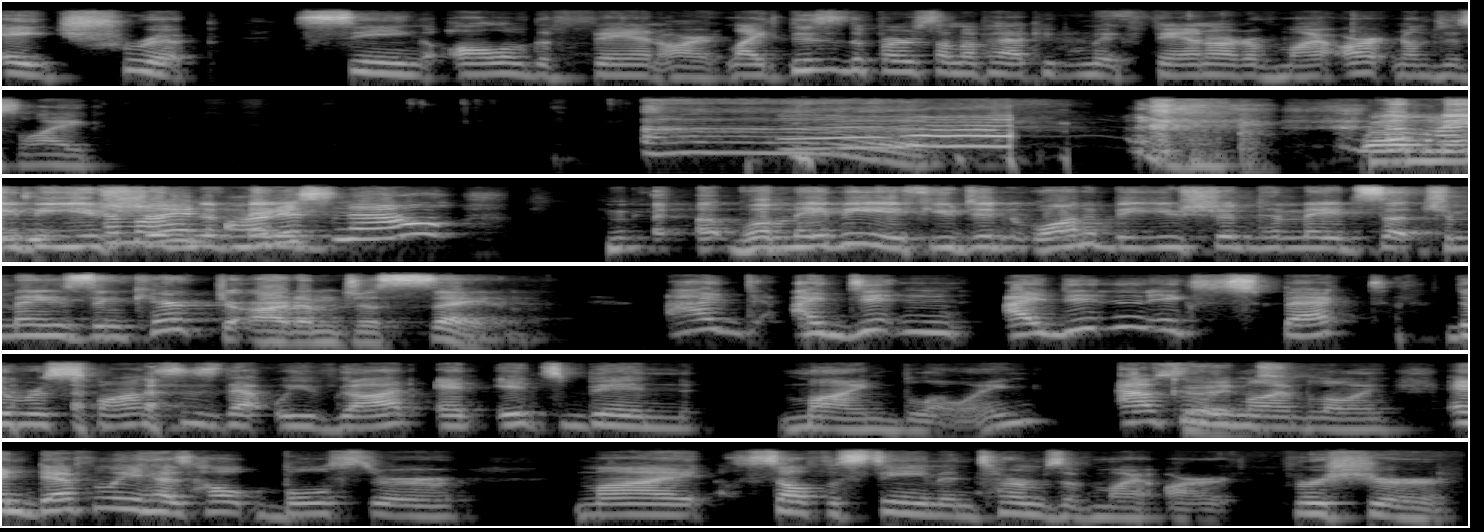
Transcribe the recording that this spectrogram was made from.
a trip seeing all of the fan art. Like, this is the first time I've had people make fan art of my art, and I'm just like, Ah. well, Am I maybe just- you shouldn't an have made. artist now? Uh, well, maybe if you didn't want to be, you shouldn't have made such amazing character art. I'm just saying. I I didn't I didn't expect the responses that we've got, and it's been mind blowing, absolutely mind blowing, and definitely has helped bolster my self esteem in terms of my art for sure,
